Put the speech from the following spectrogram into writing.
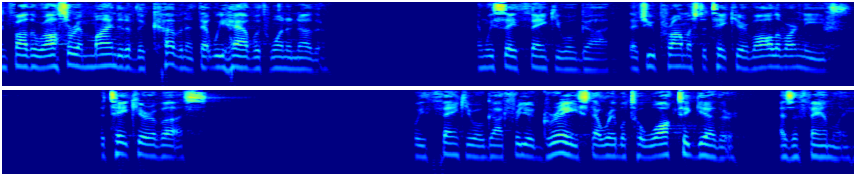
And Father, we're also reminded of the covenant that we have with one another. And we say thank you, O God, that you promised to take care of all of our needs, to take care of us. We thank you, O God, for your grace that we're able to walk together as a family.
